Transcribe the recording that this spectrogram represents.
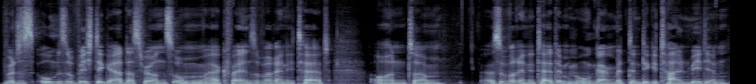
wird es umso wichtiger, dass wir uns um äh, Quellensouveränität und ähm, Souveränität im Umgang mit den digitalen Medien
